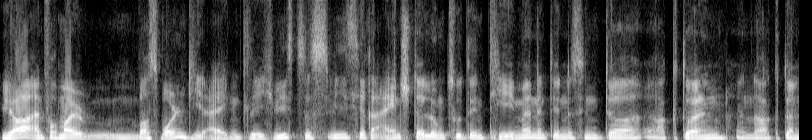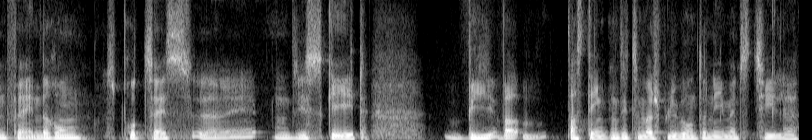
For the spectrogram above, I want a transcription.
Ja, einfach mal, was wollen die eigentlich? Wie ist, das, wie ist ihre Einstellung zu den Themen, in denen es in der aktuellen, in der aktuellen Veränderungsprozess äh, um es geht? Wie, wa, was denken Sie zum Beispiel über Unternehmensziele?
